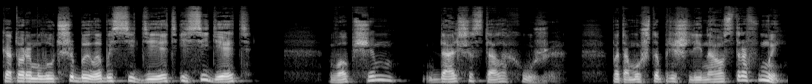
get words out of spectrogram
которым лучше было бы сидеть и сидеть. В общем, дальше стало хуже, потому что пришли на остров мы.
